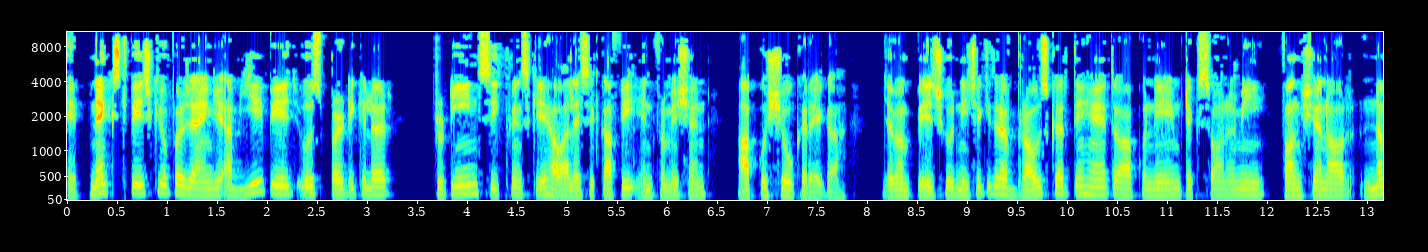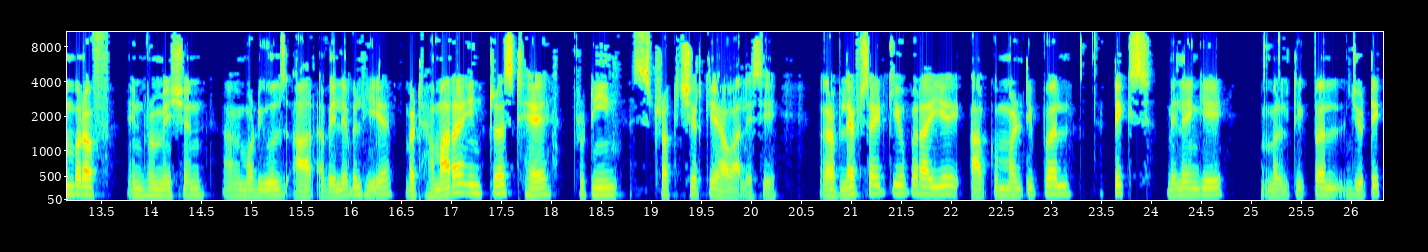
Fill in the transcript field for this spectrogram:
एक नेक्स्ट पेज के ऊपर जाएँगे। अब ये पेज उस पर्टिकुलर प्रोटीन सीक्वेंस के हवाले से काफ़ी इंफॉर्मेशन आपको शो करेगा। जब हम पेज को नीचे की तरफ़ ब्राउज करते हैं तो आपको नेम टेक्सोनॉमी फ़ंक्शन और number of information modules are available here but हमारा इंटरेस्ट है प्रोटीन स्ट्रक्चर के हवाले से। अगर आप लेफ़्ट साइड के ऊपर आइए, आपको मल्टीपल टिक्स मिलेंगे। मल्टीपल जो टिक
